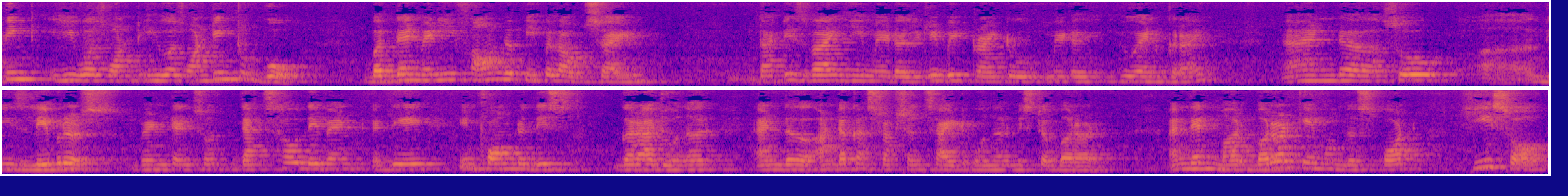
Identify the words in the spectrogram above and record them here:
think he was want he was wanting to go, but then when he found the people outside, that is why he made a little bit try to made a hue and cry, and uh, so uh, these laborers went and so that's how they went. They informed this garage owner and the under construction site owner, Mr. Barad. And then Mar- Barad came on the spot. He saw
